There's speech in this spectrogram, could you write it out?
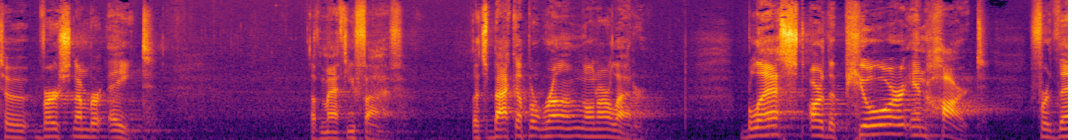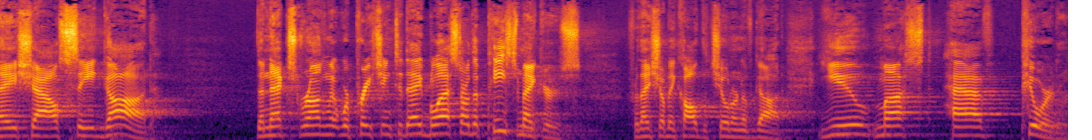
to verse number 8 of Matthew 5. Let's back up a rung on our ladder. Blessed are the pure in heart, for they shall see God. The next rung that we're preaching today blessed are the peacemakers, for they shall be called the children of God. You must have purity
